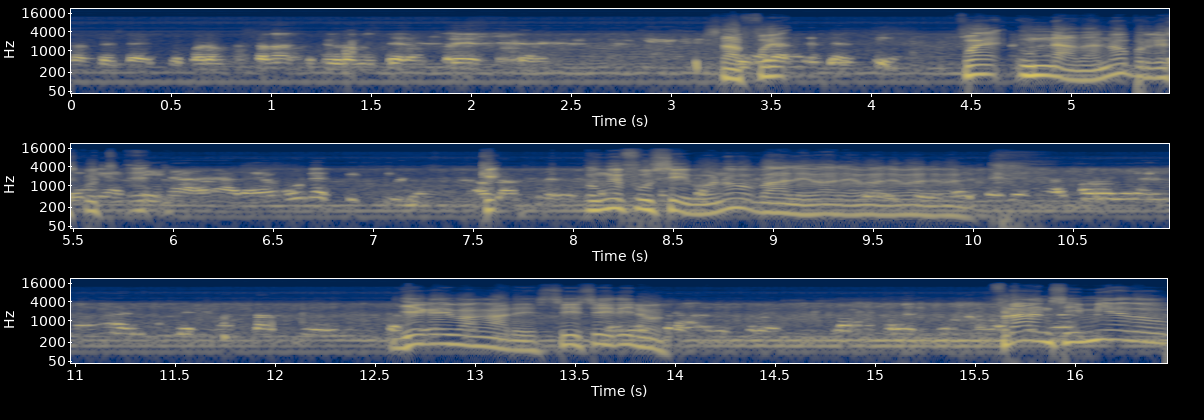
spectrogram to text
no tendencia. Para un restaurante seguramente eran tres, o sea, O sea, fue, fue un nada, ¿no? Porque Sí, así, eh, nada, nada, un de- un efusivo, ¿no? Vale, vale, vale, vale, vale. Llega Iván Ares, sí, sí, dinos. Fran, sin miedo,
